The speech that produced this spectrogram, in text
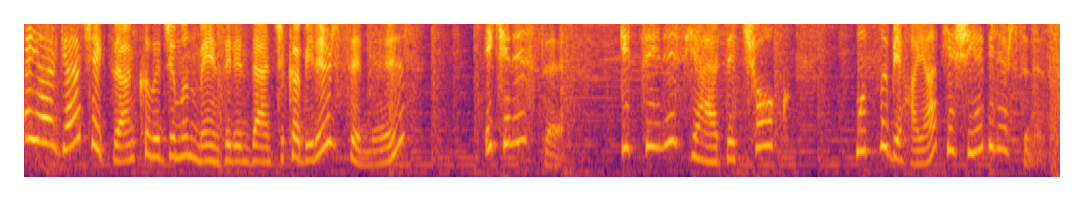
eğer gerçekten kılıcımın menzilinden çıkabilirseniz ikiniz de gittiğiniz yerde çok mutlu bir hayat yaşayabilirsiniz.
